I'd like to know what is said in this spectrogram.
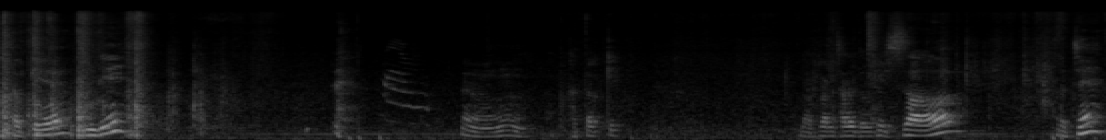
갔다 올게. 반디. 어, 갔다 올게. 마루랑 잘 놀고 있어. 알았지?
